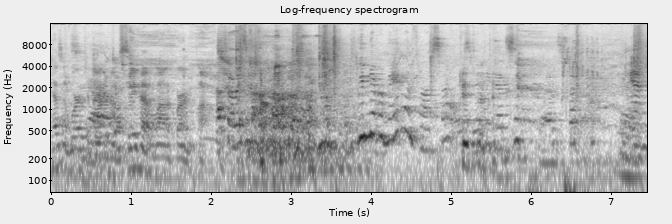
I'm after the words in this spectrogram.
Hasn't worked in our house. We've had a lot of burnt pots. We've never made one for ourselves, maybe that's. That's, And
